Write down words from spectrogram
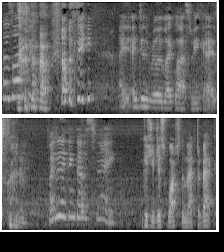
was last week. so see, I, I did really like last week, guys. Why did I think that was tonight? Because you just watched them back to back.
